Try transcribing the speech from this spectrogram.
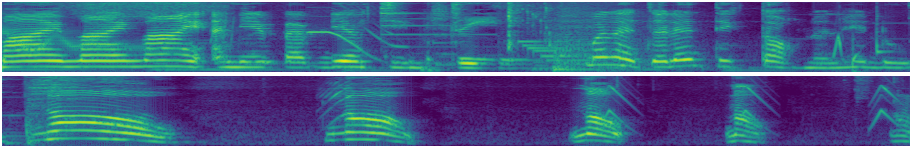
ไม่ไม่ไม่อันนี้แป๊บเดียวจริง ๆ เมื่อไหร่จะเล่นติ๊กต็อกนั้นให้ดู no no no no no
